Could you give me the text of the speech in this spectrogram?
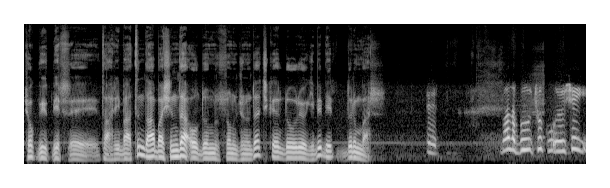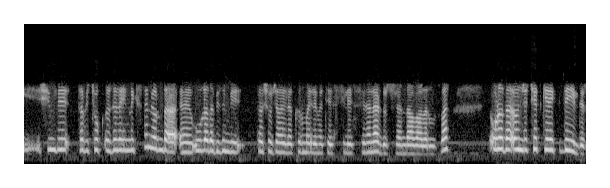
çok büyük bir e, tahribatın daha başında olduğumuz sonucunu da çıkar doğuruyor gibi bir durum var. Evet. Valla bu çok e, şey şimdi tabii çok özele inmek istemiyorum da e, Urla'da bizim bir taş ocağıyla kırma eleme tesisiyle senelerdir süren davalarımız var. Orada önce çet gerekli değildir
